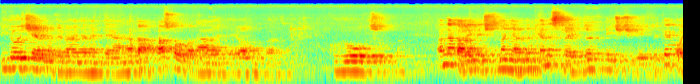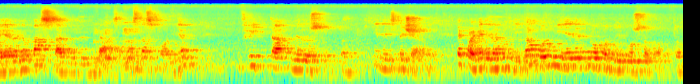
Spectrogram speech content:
I dolci erano prevalentemente a Natale, Pasqua Natale e la uva, curioso. A Natale invece si mangiavano il canestretto e i cicciretti, che poi erano pasta di casa, pasta sfoglia, fritta nello strutto, niente di speciale. E poi veniva condita con il miele o con il mosto cotto.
